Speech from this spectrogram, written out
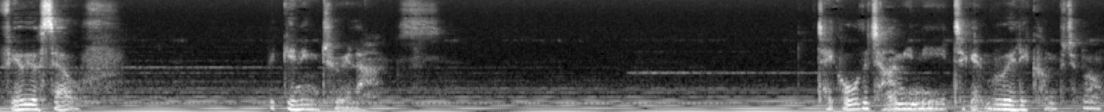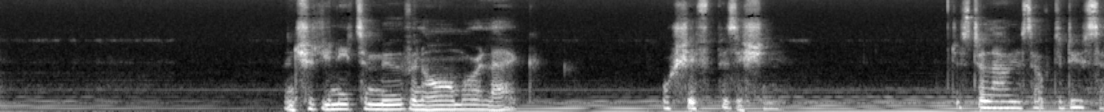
Feel yourself beginning to relax. Take all the time you need to get really comfortable. And should you need to move an arm or a leg or shift position, just allow yourself to do so.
